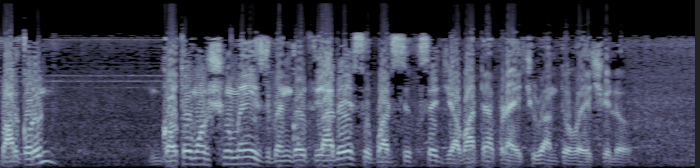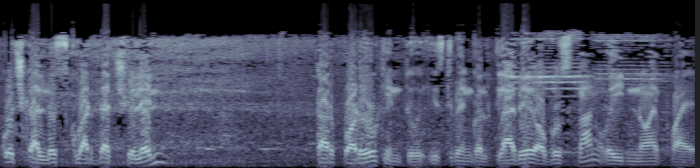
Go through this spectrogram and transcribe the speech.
বার করুন। গত মরশুমে ইস্ট বেঙ্গল ক্লাবে সুপার সিক্সে যাওয়াটা প্রায় চূড়ান্ত হয়েছিল। কোচ কার্লোস ছিলেন তারপরেও কিন্তু ইস্ট বেঙ্গল ক্লাবের অবস্থান ওই নয় ফয়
